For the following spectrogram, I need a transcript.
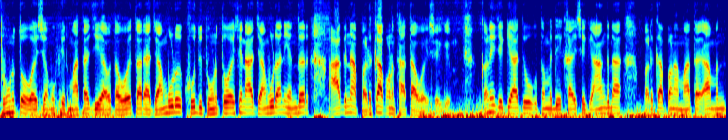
ધૂણતો હોય છે. અમુક ફેર માતાજી આવતા હોય ત્યારે આ જાંબુડો ખુદ ધૂણતો હોય છે અને આ જાંબુડાની અંદર આગના ભડકા પણ થતા હોય છે. કે ઘણી જગ્યા જો તમે દેખાય છે કે આંગના ભડકા આ માતા આ મંદ,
